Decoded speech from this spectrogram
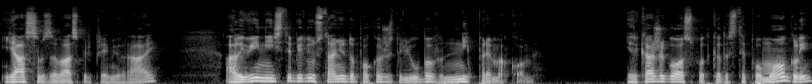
ja sam za vas pripremio raj, ali vi niste bili u stanju da pokažete ljubav ni prema kome. Jer kaže gospod, kada ste pomogli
